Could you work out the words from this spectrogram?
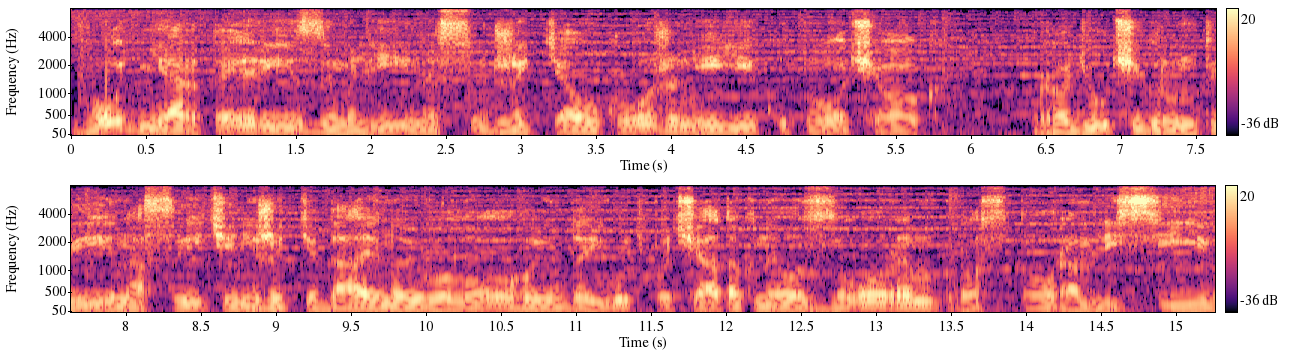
Водні артерії землі несуть життя у кожен її куточок. Родючі ґрунти, насичені життєдайною вологою, дають початок неозорим просторам лісів,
